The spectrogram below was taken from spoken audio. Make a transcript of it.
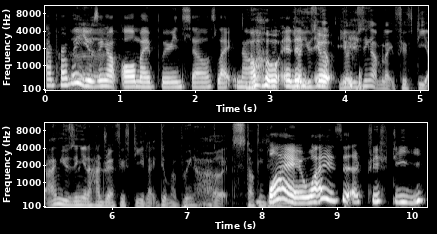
I'm probably using up all my brain cells like now, no, and you're then using up, you're using up like fifty. I'm using it 150. Like, dude, my brain hurts talking to you. Why? Why is it at fifty?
